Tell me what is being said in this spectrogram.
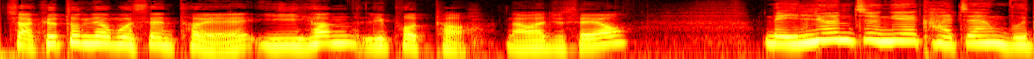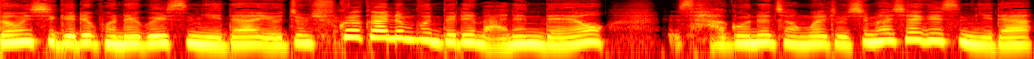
자 교통정보센터에 이현 리포터 나와주세요. 네, 1년 중에 가장 무더운 시기를 보내고 있습니다. 요즘 휴가 가는 분들이 많은데요. 사고는 정말 조심하셔야겠습니다.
